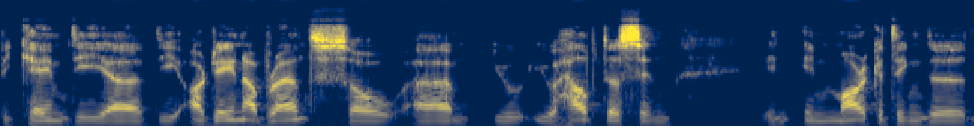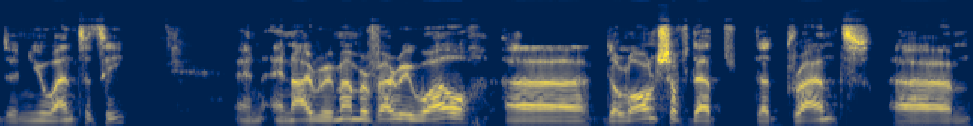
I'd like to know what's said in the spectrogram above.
became the uh, the Ardena brand. So um, you you helped us in in, in marketing the, the new entity. And, and I remember very well uh, the launch of that, that brand, um,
